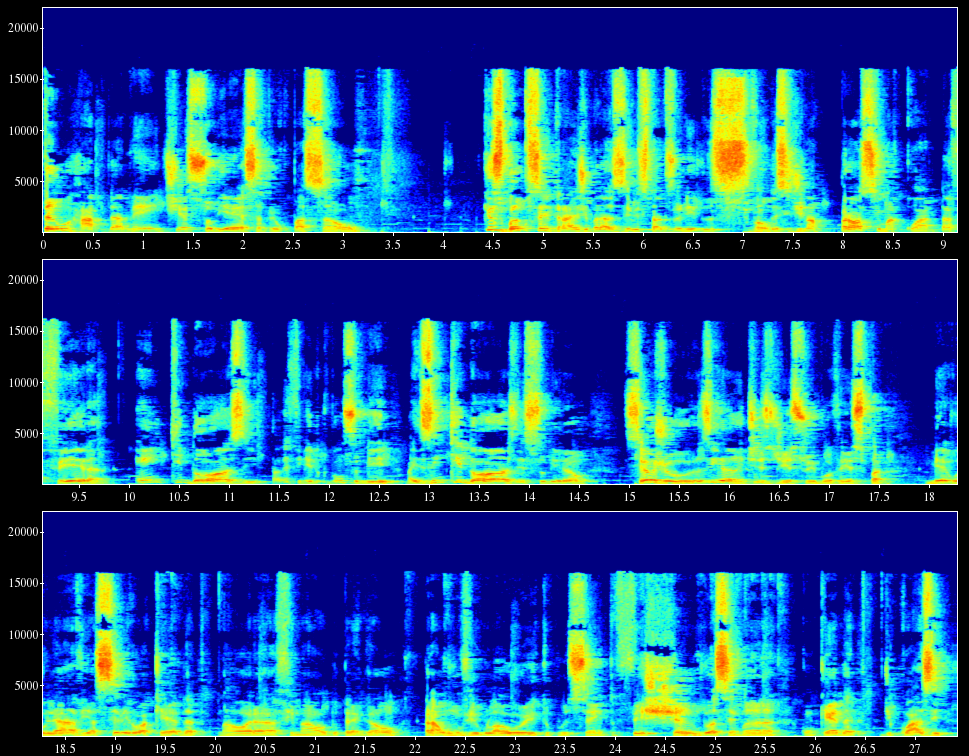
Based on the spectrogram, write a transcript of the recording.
tão rapidamente. É sob essa preocupação que os bancos centrais de Brasil e Estados Unidos vão decidir na próxima quarta-feira em que dose, está definido que vão subir, mas em que dose subirão seus juros. E antes disso, o Ibovespa mergulhava e acelerou a queda na hora final do pregão para 1,8%, fechando a semana com queda de quase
